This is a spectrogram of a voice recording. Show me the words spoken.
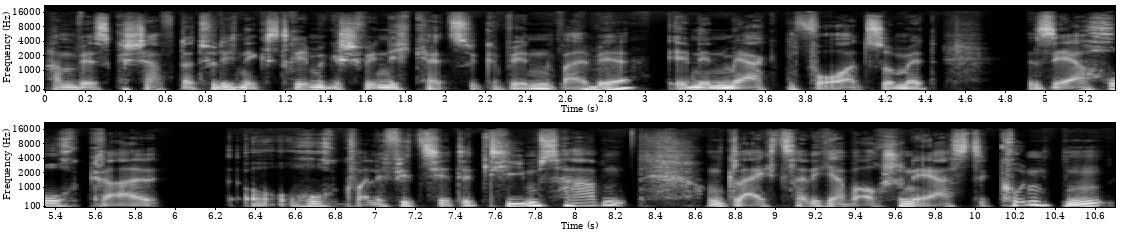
haben wir es geschafft, natürlich eine extreme Geschwindigkeit zu gewinnen, weil mhm. wir in den Märkten vor Ort somit sehr hochgrad hochqualifizierte Teams haben und gleichzeitig aber auch schon erste Kunden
